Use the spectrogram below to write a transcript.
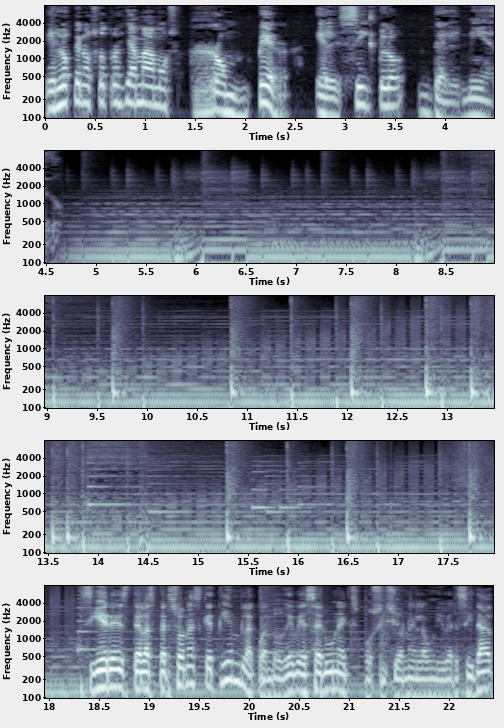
Es lo que nosotros llamamos romper el ciclo del miedo. Si eres de las personas que tiembla cuando debe hacer una exposición en la universidad,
